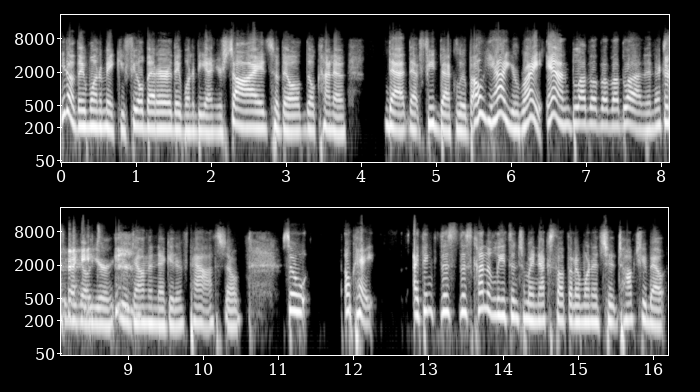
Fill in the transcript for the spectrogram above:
you know, they want to make you feel better. They want to be on your side. So they'll, they'll kind of that, that feedback loop. Oh yeah, you're right. And blah, blah, blah, blah, blah. And the next thing right. you know, you're, you're down a negative path. So, so, okay. I think this, this kind of leads into my next thought that I wanted to talk to you about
